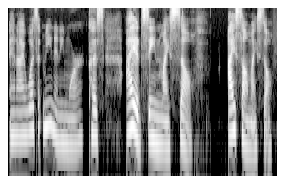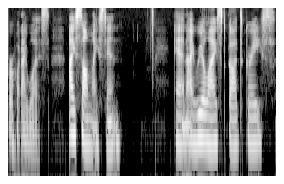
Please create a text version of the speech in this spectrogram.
and I wasn't mean anymore because I had seen myself. I saw myself for what I was. I saw my sin. And I realized God's grace.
